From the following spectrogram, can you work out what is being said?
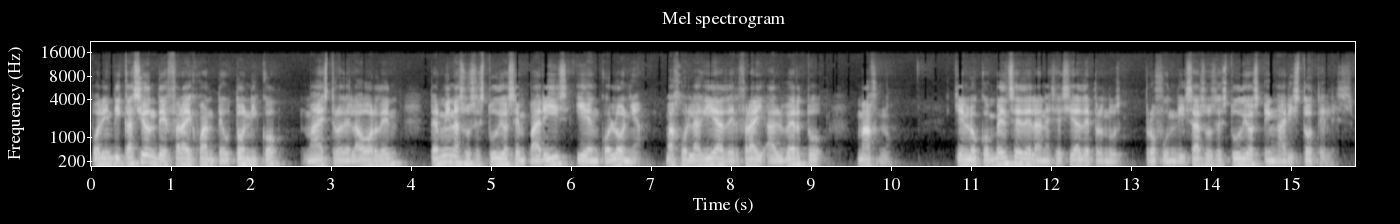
Por indicación de Fray Juan Teutónico, maestro de la orden, termina sus estudios en París y en Colonia, bajo la guía del Fray Alberto Magno, quien lo convence de la necesidad de profundizar sus estudios en Aristóteles.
